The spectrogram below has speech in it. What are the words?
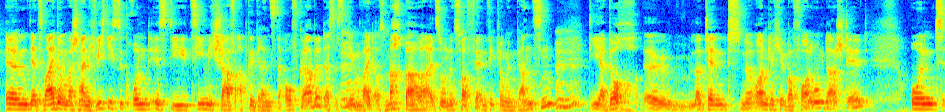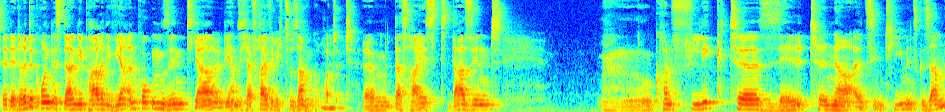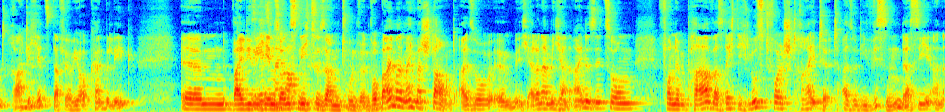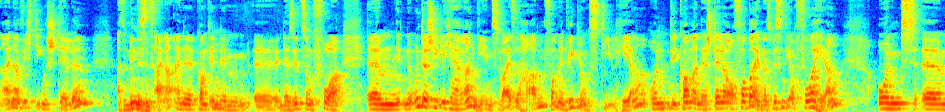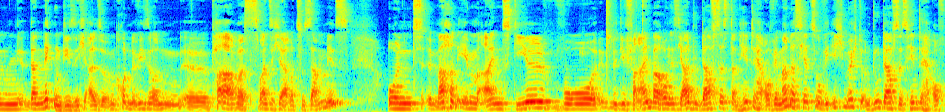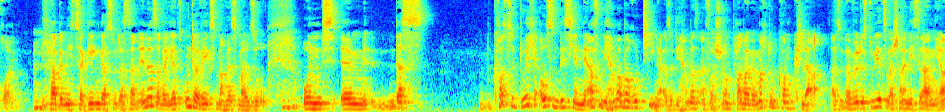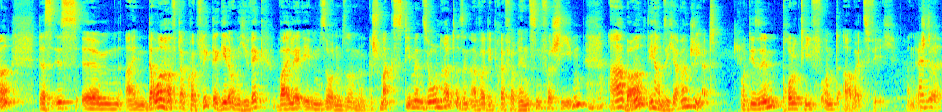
Ähm, der zweite und wahrscheinlich wichtigste Grund ist die ziemlich scharf abgegrenzte Aufgabe. Das ist mhm. eben weitaus machbarer als so eine Softwareentwicklung im Ganzen, mhm. die ja doch äh, latent eine ordentliche Überforderung darstellt. Und äh, der dritte Grund ist dann, die Paare, die wir angucken, sind ja, die haben sich ja freiwillig zusammengerottet. Mhm. Ähm, das heißt, da sind hm, Konflikte seltener als im Team insgesamt, rate mhm. ich jetzt, dafür habe ich überhaupt keinen Beleg. Ähm, weil die sich eben sonst nicht zusammentun würden. Wobei man manchmal staunt. Also ähm, ich erinnere mich an eine Sitzung, von einem Paar, was richtig lustvoll streitet. Also die wissen, dass sie an einer wichtigen Stelle, also mindestens einer, eine kommt in, mhm. dem, äh, in der Sitzung vor, ähm, eine unterschiedliche Herangehensweise haben vom Entwicklungsstil her und mhm. die kommen an der Stelle auch vorbei. Und das wissen die auch vorher. Und ähm, dann necken die sich also im Grunde wie so ein äh, Paar, was 20 Jahre zusammen ist und machen eben einen Stil, wo die Vereinbarung ist, ja, du darfst das dann hinterher auch, wir machen das jetzt so, wie ich möchte und du darfst es hinterher aufräumen. Mhm. Ich habe nichts dagegen, dass du das dann erinnerst, aber jetzt unterwegs machen wir es mal so. Mhm. Und ähm, das kostet durchaus ein bisschen Nerven, die haben aber Routine. Also die haben das einfach schon ein paar Mal gemacht und kommen klar. Also da würdest du jetzt wahrscheinlich sagen, ja, das ist ähm, ein dauerhafter Konflikt, der geht auch nicht weg, weil er eben so, ein, so eine Geschmacksdimension hat. Da sind einfach die Präferenzen verschieden. Aber die haben sich arrangiert und die sind produktiv und arbeitsfähig an der also, Stelle.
